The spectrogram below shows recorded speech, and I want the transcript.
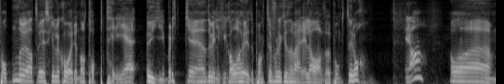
podden, at vi skulle kåre noe topp tre øyeblikk. Du ville ikke kalle det høydepunkter, for det kunne være lave punkter òg. Ja, Og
